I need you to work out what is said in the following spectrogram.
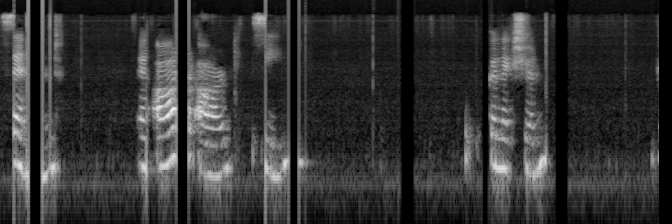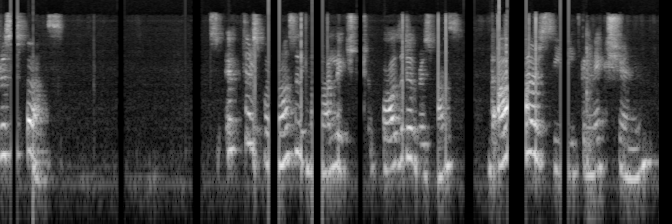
send an RRC connection response. So if the response is acknowledged, a positive response, the RRC connection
